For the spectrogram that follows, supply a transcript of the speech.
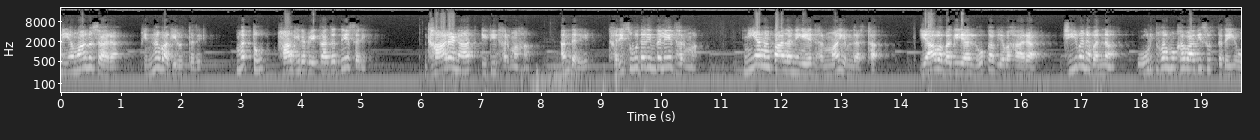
ನಿಯಮಾನುಸಾರ ಭಿನ್ನವಾಗಿರುತ್ತದೆ. ಮತ್ತು ಹಾಗಿರಬೇಕಾದದ್ದೇ ಸರಿ. ಧಾರಣಾತ್ ಇತಿ ಧರ್ಮ. ಅಂದರೆ ಧರಿಸುವುದರಿಂದಲೇ ಧರ್ಮ. ನಿಯಮ ಪಾಲನೆಯೇ ಧರ್ಮ ಎಂದರ್ಥ. ಯಾವ ಬಗೆಯ ಲೋಕ ವ್ಯವಹಾರ ಜೀವನವನ್ನ ಊರ್ಧ್ವಮುಖವಾಗಿಸುತ್ತದೆಯೋ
